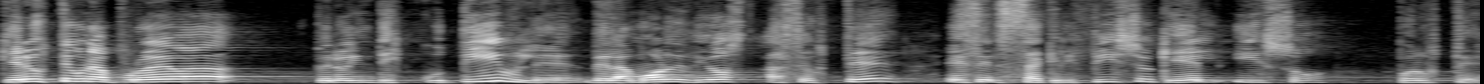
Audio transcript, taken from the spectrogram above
¿Quiere usted una prueba, pero indiscutible, del amor de Dios hacia usted? Es el sacrificio que Él hizo por usted.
